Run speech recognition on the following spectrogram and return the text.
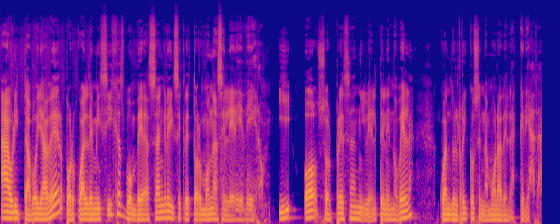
ahorita voy a ver por cuál de mis hijas bombea sangre y secreto hormonas el heredero. Y, oh sorpresa, nivel telenovela, cuando el rico se enamora de la criada.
